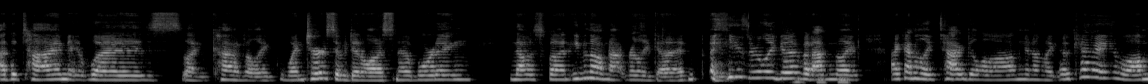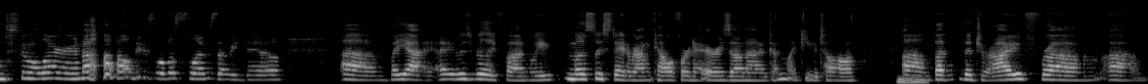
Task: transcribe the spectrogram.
At the time, it was like kind of like winter, so we did a lot of snowboarding. And that was fun, even though I'm not really good. He's really good, but I'm like, I kind of like tagged along and I'm like, okay, well, I'm just going to learn on all these little slips that we do. Um, but yeah, it was really fun. We mostly stayed around California, Arizona, and kind of like Utah. Mhm. Um, but the drive from um,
